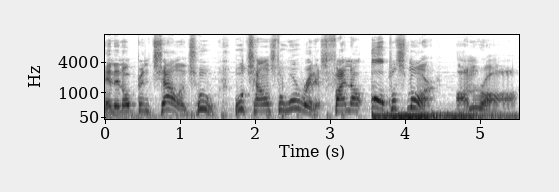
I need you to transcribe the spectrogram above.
in an open challenge. Who will challenge the War Raiders. Find out all plus more on Raw.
